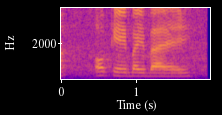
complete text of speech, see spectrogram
Okay bye bye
